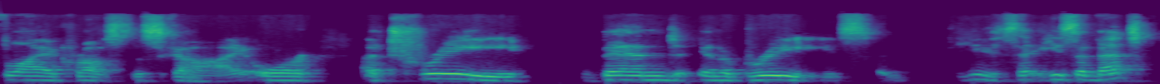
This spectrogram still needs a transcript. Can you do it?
fly across the sky or a tree bend in a breeze. He said, he said that's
